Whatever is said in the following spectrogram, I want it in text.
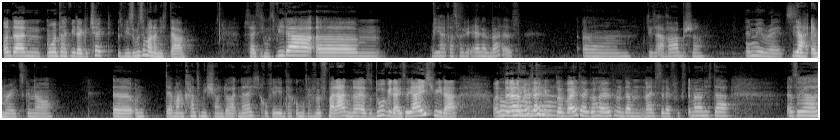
Und dann Montag wieder gecheckt. Visum ist immer noch nicht da. Das heißt, ich muss wieder. Ähm, wie, was für eine Airline war das? Ähm, diese arabische. Emirates. Ja, Emirates, genau. Äh, und der Mann kannte mich schon dort, ne? Ich rufe ja jeden Tag ungefähr fünfmal an, ne? Also du wieder. Ich so, ja, ich wieder. Und Oh er hat mir so weitergeholfen und dann meinte sie, der Flug ist immer noch nicht da. Also ja,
